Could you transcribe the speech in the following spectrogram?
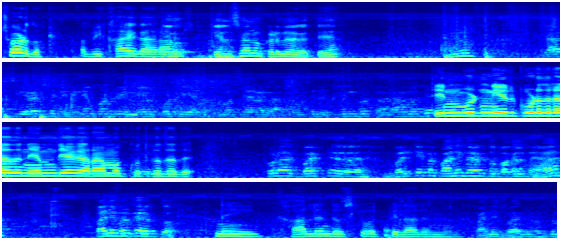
छोड़ दो अभी खाएगा आराम से ಕೆಲಸನೂ ಕಡಿಮೆ ಆಗುತ್ತೆ ಜಾಸ್ತಿ ಎರಡು ಸಲ ಹಿಂಡಿ ಕೊಡ್ರಿ ನೀರು ಕೊಡ್ರಿ ಏನು ಸಮಸ್ಯೆ ಇರಲ್ಲ ಒಂದ್ಸಲ ತಿಂದ್ಬಿಟ್ಟು ಆರಾಮಾಗಿ ತಿನ್ಬಿಟ್ಟು ನೀರು ಕುಡಿದ್ರೆ ಅದು ನೆಮ್ಮದಿಯಾಗಿ ಆರಾಮಾಗಿ ಕೂತ್ಕೋತದೆ थोड़ा बट बल्टी में पानी भी रख दो बगल में हाँ पानी भर के रख दो नहीं खा लेंगे उसके बाद पिला लेंगे पानी भर के रख दो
